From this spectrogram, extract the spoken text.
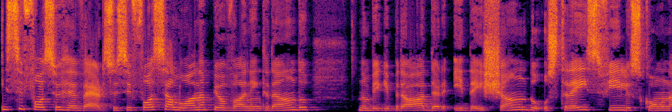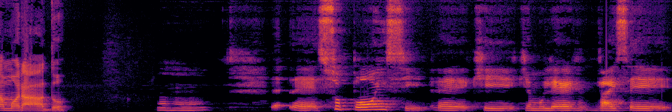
E se fosse o reverso? E se fosse a Luana Piovani entrando no Big Brother e deixando os três filhos com o namorado? Uhum é, supõe-se é, que, que a mulher vai ser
